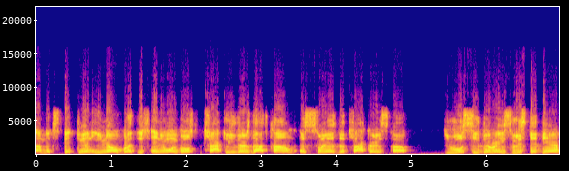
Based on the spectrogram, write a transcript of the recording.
I'm expecting an email, but if anyone goes to trackleaders.com, as soon as the tracker is up, you will see the race listed there,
